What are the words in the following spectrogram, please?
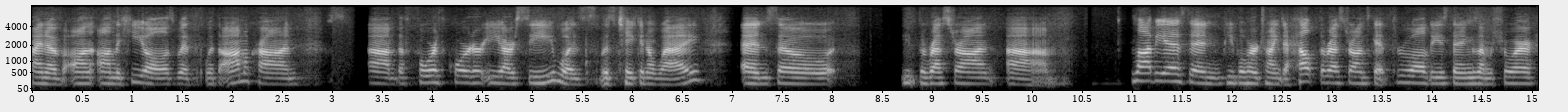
kind of on, on the heels with, with Omicron. Um, the fourth quarter ERC was was taken away. And so the restaurant um, lobbyists and people who are trying to help the restaurants get through all these things. I'm sure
